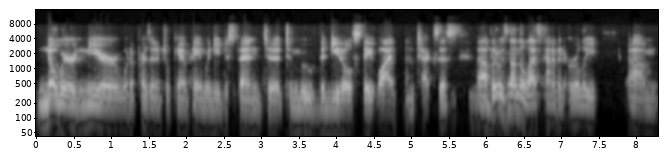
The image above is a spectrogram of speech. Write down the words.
nowhere near what a presidential campaign would need to spend to to move the needle statewide in Texas. Uh, but it was nonetheless kind of an early. Um,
